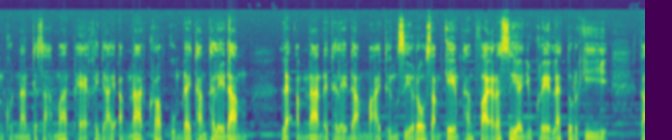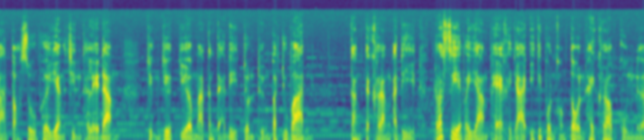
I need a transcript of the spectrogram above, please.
นคนนั้นจะสามารถแผ่ขยายอำนาจครอบคลุมได้ทั้งทะเลดำ และอำนาจในทะเลดำหมายถึง zero-sum game ทั้งฝ่ายรัสเซีย ยูเครนและตุรกี การต่อสู้เพื่อแย่งชิงทะเลดำ จึงยืดเยื้อมาตั้งแต่อดีตจนถึงปัจจุบัน ตั้งแต่ครั้งอดีต รัสเซียพยายามแผ่ขยายอิทธิพลของตนให้ครอบคลุมเหนือ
